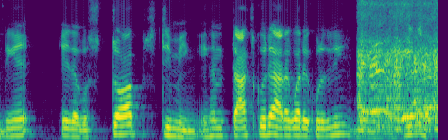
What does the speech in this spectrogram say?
দিয়ে এই দেখো স্টপ স্টিমিং এখানে টাচ করে আরেকবার করে দিলি। ঠিক আছে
